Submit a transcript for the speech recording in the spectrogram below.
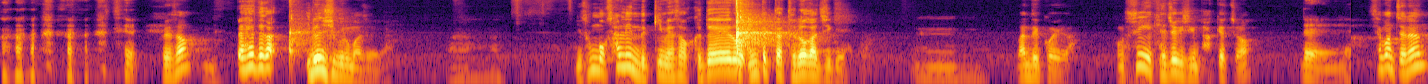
네. 그래서 백 헤드가 이런 식으로 맞아요. 아, 이 손목 살린 느낌에서 그대로 임팩트가 들어가지게 음, 만들 거예요. 그럼 스윙의 궤적이 지금 바뀌었죠. 네. 세 번째는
